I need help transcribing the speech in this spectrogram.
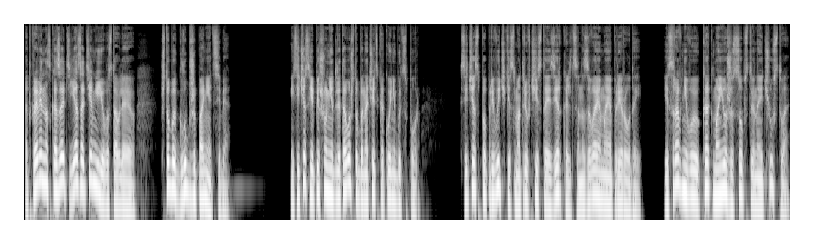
Откровенно сказать, я затем ее выставляю, чтобы глубже понять себя. И сейчас я пишу не для того, чтобы начать какой-нибудь спор. Сейчас по привычке смотрю в чистое зеркальце, называемое природой, и сравниваю, как мое же собственное чувство,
